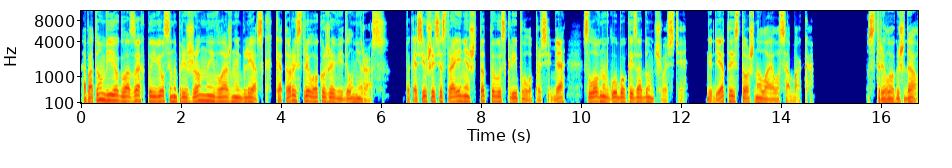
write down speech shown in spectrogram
а потом в ее глазах появился напряженный влажный блеск, который стрелок уже видел не раз. Покосившееся строение что-то выскрипывало про себя, словно в глубокой задумчивости. Где-то истошно лаяла собака. Стрелок ждал.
